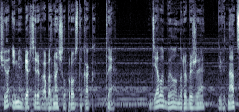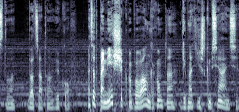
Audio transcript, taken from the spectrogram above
чье имя Бехтерев обозначил просто как «Т». Дело было на рубеже 19-20 веков. Этот помещик побывал на каком-то гипнотическом сеансе,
